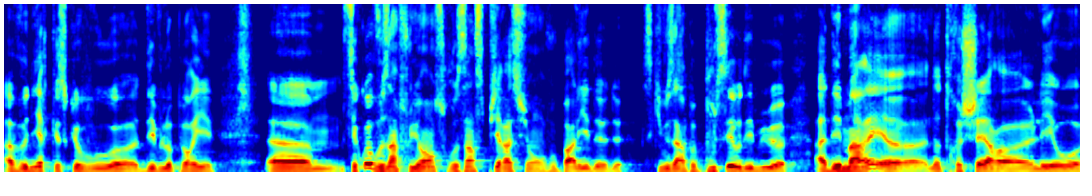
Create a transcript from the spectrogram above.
à venir, qu'est-ce que vous développeriez? c'est quoi vos influences, vos inspirations? Vous parliez de, ce qui vous a un peu poussé au début à démarrer, notre cher Léo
